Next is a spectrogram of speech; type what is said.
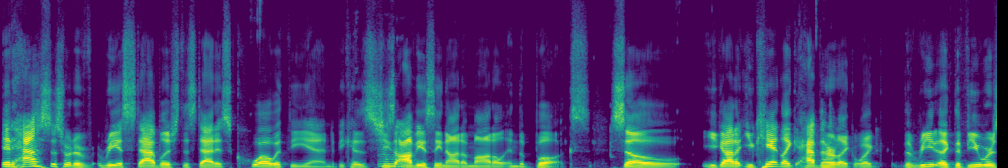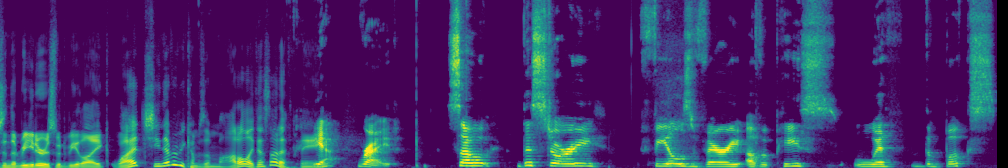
it has to sort of reestablish the status quo at the end because she's Mhm. obviously not a model in the books so you gotta you can't like have her like like the read like the viewers and the readers would be like what she never becomes a model like that's not a thing Yeah, right. So this story feels very of a piece with the books.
